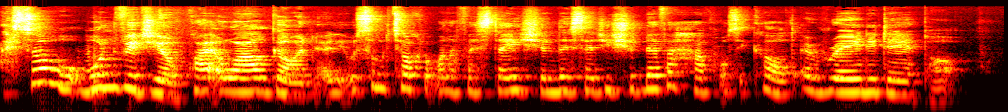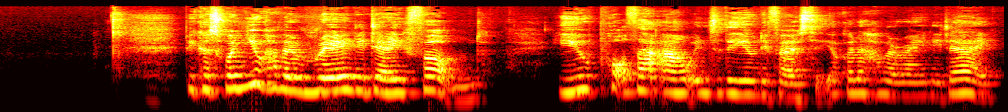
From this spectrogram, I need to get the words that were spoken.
I saw one video quite a while ago and, and it was somebody talking about manifestation. They said you should never have, what's it called, a rainy day pot. Because when you have a rainy day fund, you put that out into the universe that you're going to have a rainy day.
